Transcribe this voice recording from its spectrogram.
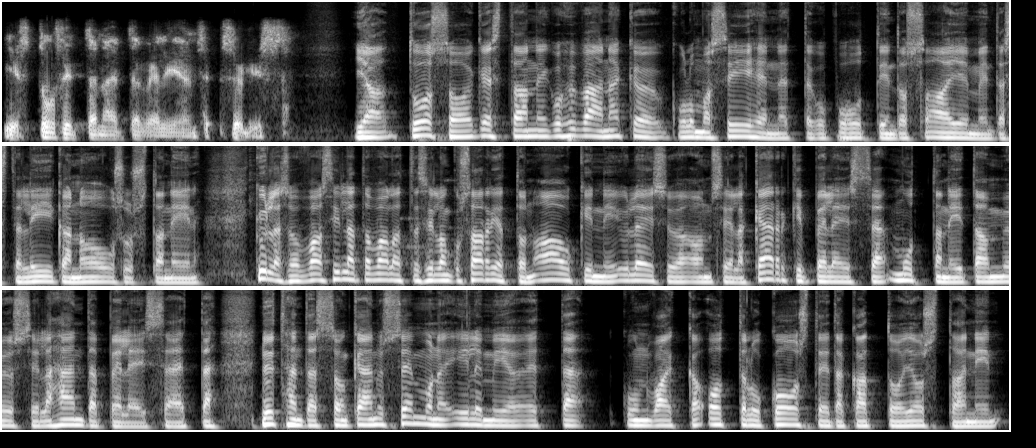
istuu sitten näiden veljen sylissä. Ja tuossa on oikeastaan niin kuin hyvä näkökulma siihen, että kun puhuttiin tuossa aiemmin tästä liikanoususta, niin kyllä se on vaan sillä tavalla, että silloin kun sarjat on auki, niin yleisöä on siellä kärkipeleissä, mutta niitä on myös siellä häntäpeleissä. Että nythän tässä on käynyt semmoinen ilmiö, että kun vaikka ottelukoosteita katsoo jostain, niin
